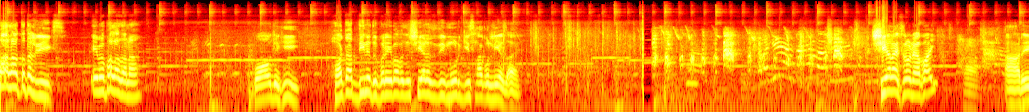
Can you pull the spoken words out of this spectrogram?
পালাও তো তাহলে রিক্স। এবার পালা জানা। বাও দেখি হঠাৎ দিনে দুপুরে এভাবে যে শিয়ালে যদি মুরগি ছাগল নিয়ে যায়। শিয়াল আইছিল না ভাই? হ্যাঁ। আরে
